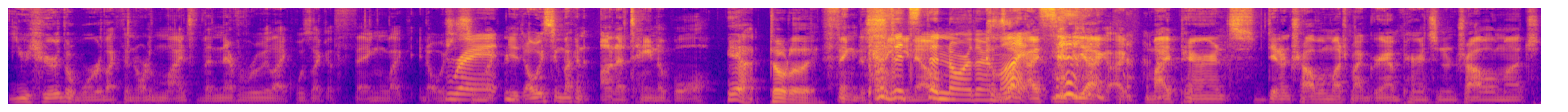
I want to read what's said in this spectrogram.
You hear the word like the Northern Lights, but that never really like was like a thing. Like it always just seemed Right. like, it always seemed like an unattainable Yeah, totally. thing to see. it's you know? the Northern 'Cause, like, I Lights. yeah, like, my parents didn't travel much. My grandparents didn't travel much.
